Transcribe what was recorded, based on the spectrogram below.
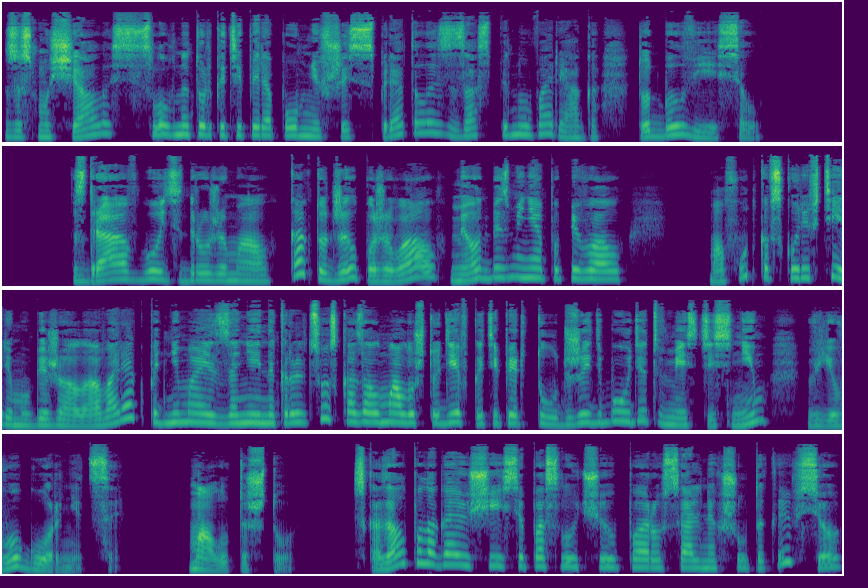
засмущалась, словно только теперь опомнившись, спряталась за спину варяга. Тот был весел. «Здрав будь, друже Мал. Как тут жил-поживал, мед без меня попивал». Малфутка вскоре в терем убежала, а варяг, поднимаясь за ней на крыльцо, сказал Малу, что девка теперь тут жить будет вместе с ним в его горнице. Малу-то что? Сказал полагающийся по случаю пару сальных шуток, и все.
